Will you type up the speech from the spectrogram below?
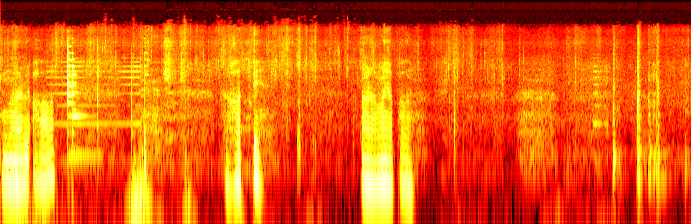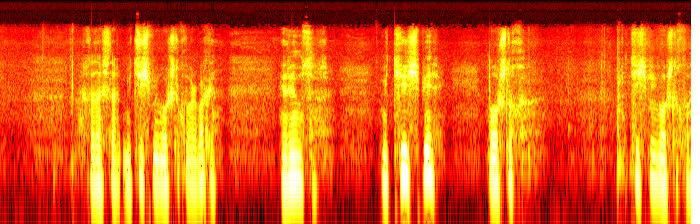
Şunları bir alalım. Rahat bir arama yapalım. Arkadaşlar müthiş bir boşluk var bakın. Görüyor musunuz? Müthiş bir boşluk. Müthiş bir boşluk var.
